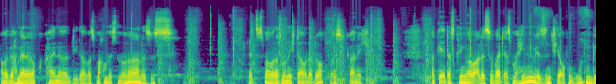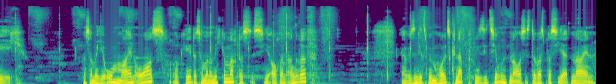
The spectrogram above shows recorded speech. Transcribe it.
Aber wir haben ja noch keine, die da was machen müssen, oder? Das ist... Letztes Mal war das noch nicht da, oder doch? Weiß ich gar nicht. Okay, das kriegen wir aber alles soweit erstmal hin. Wir sind hier auf einem guten Weg. Was haben wir hier oben? Mine Ores. Okay, das haben wir noch nicht gemacht. Das ist hier auch in Angriff. Ja, wir sind jetzt mit dem Holz knapp. Wie sieht's hier unten aus? Ist da was passiert? Nein.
